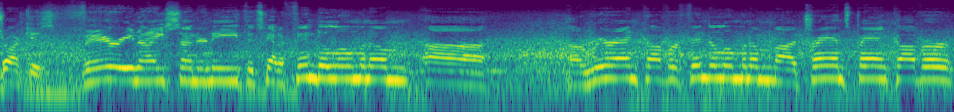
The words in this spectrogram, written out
Truck is very nice underneath. It's got a finned aluminum uh, rear end cover, finned aluminum uh, transpan cover.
